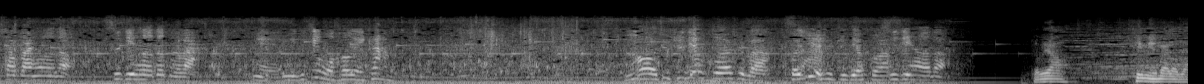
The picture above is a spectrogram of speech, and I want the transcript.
烧开喝的，直接喝就得了。你你不信我喝给你看。哦，就直接喝是吧？回去也是直接喝。直接喝的。怎么样？听明白了吧？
